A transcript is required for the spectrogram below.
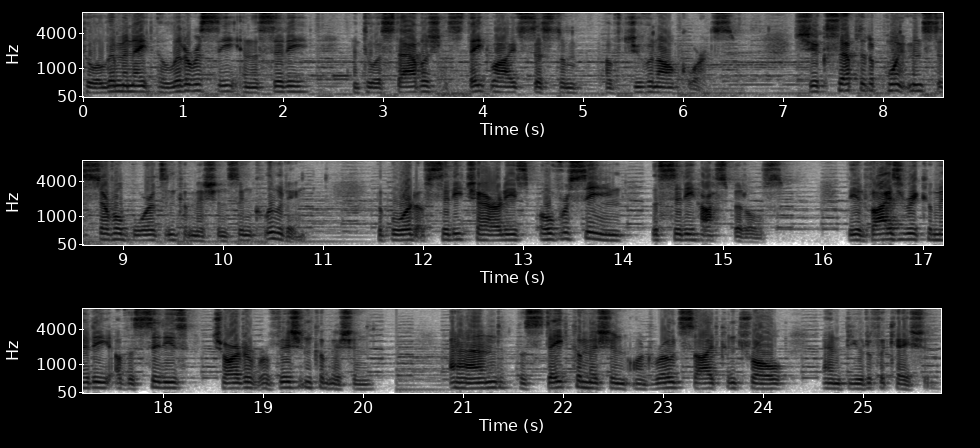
to eliminate illiteracy in the city, and to establish a statewide system of juvenile courts. She accepted appointments to several boards and commissions, including the Board of City Charities overseeing the city hospitals, the Advisory Committee of the city's Charter Revision Commission, and the State Commission on Roadside Control and Beautification.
